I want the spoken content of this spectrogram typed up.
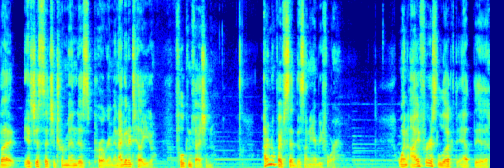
but it's just such a tremendous program. And I got to tell you, full confession, I don't know if I've said this on here before. When I first looked at the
